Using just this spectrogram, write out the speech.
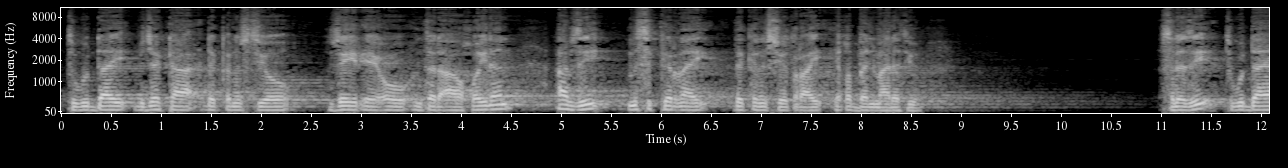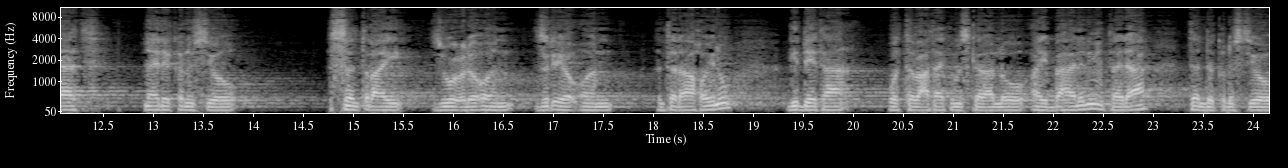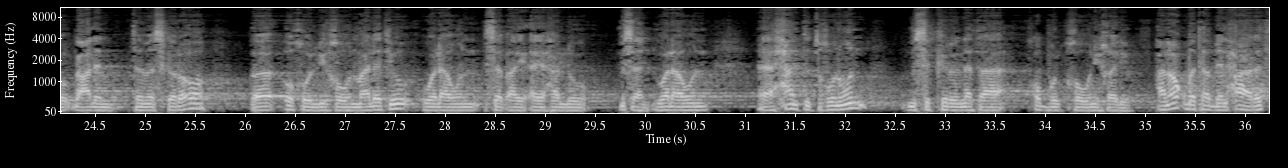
እቲ ጉዳይ ብጀካ ደቂ ኣንስትዮ ዘይርእኦ እንተ ኮይነን ኣብዚ ምስክር ናይ ደቂ ኣንስትዮ ጥራይ ይቕበል ማለት እዩ። ስለዚ እቲ ጉዳያት ናይ ደቂ ኣንስትዮ እሰን ጥራይ ዝውዕልኦን ዝርእኦን እንተ ኮይኑ ግዴታ ወድ ተባዕታይ ክምስክር ኣለዎ ኣይበሃልን እዩ እንታይ ደኣ እተን ደቂ ኣንስትዮ ባዕለን ተመስከረኦ እኹል ይኸውን ማለት እዩ ወላ እውን ሰብኣይ ኣይሃሉ ምስአን ወላ እውን ሓንቲ ትኹን እውን ምስክርነታ ቅቡል ክኸውን ይኽእል እዩ ዓን ዕቁበት ኣብንልሓርት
